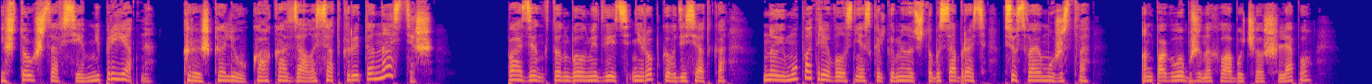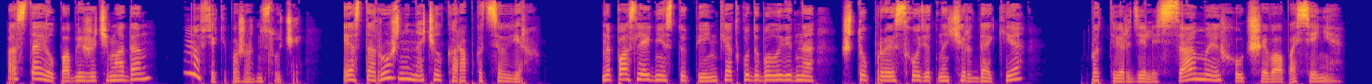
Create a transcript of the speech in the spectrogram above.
И что уж совсем неприятно, крышка люка оказалась открыта настежь. Паддингтон был медведь не робкого десятка, но ему потребовалось несколько минут, чтобы собрать все свое мужество. Он поглубже нахлобучил шляпу, поставил поближе чемодан, на всякий пожарный случай, и осторожно начал карабкаться вверх. На последней ступеньке, откуда было видно, что происходит на чердаке, подтвердились самые худшие его опасения.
